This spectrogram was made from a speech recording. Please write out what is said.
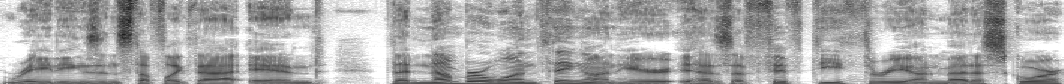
ratings and stuff like that, and the number one thing on here it has a 53 on Metascore,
